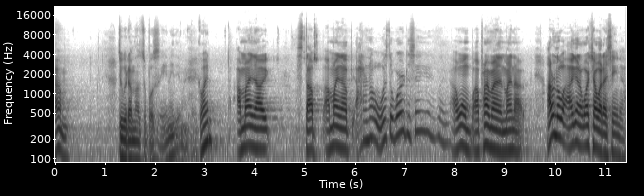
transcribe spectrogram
Come. Dude, I'm not supposed to say anything like that. Go ahead. I might not stop. I might not. I don't know what's the word to say. Like, I won't. I probably might, might not. I don't know. I gotta watch out what I say now.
